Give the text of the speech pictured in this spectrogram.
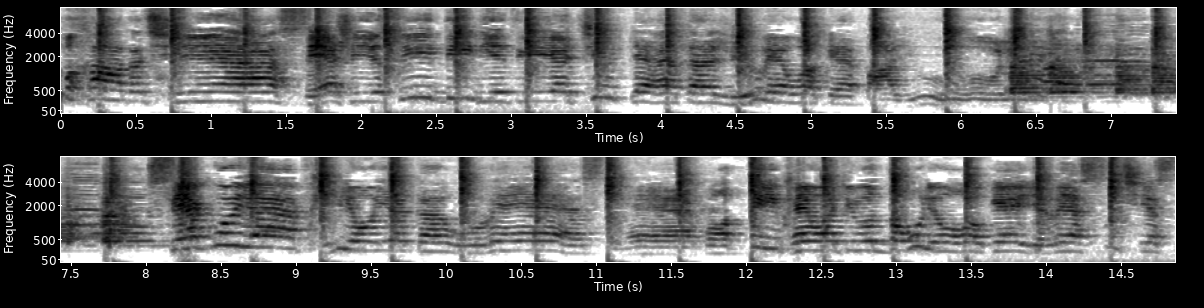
不下的钱，三十一岁弟弟在金边的六万我该把油了。三个月赔了一个五万三，光贷款我就弄了个一万四千三。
